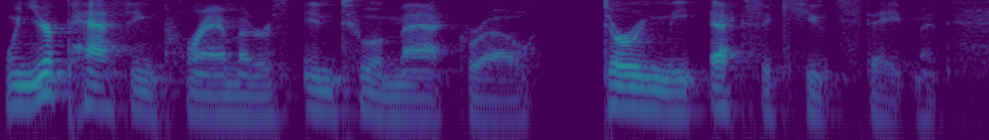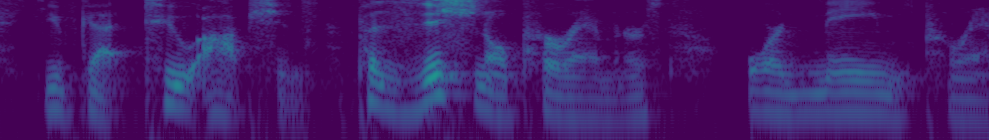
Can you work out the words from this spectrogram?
When you're passing parameters into a macro during the execute statement, you've got two options, positional parameters or name parameters.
